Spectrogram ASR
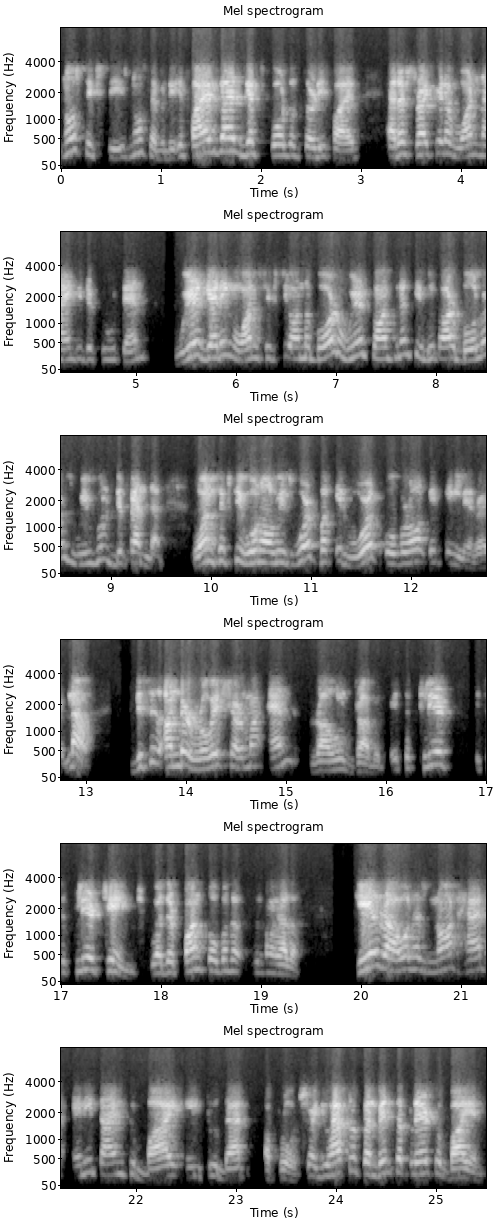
no 60s, no 70s. If five guys get scores of 35 at a strike rate of 190 to 210, we're getting 160 on the board. We're confident with our bowlers we will defend that. 160 won't always work, but it worked overall in England right now. This is under Rohit Sharma and Rahul Dravid. It's a clear, it's a clear change. Whether Pant opens or other. KL Rahul has not had any time to buy into that approach. Right? You have to convince a player to buy in.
